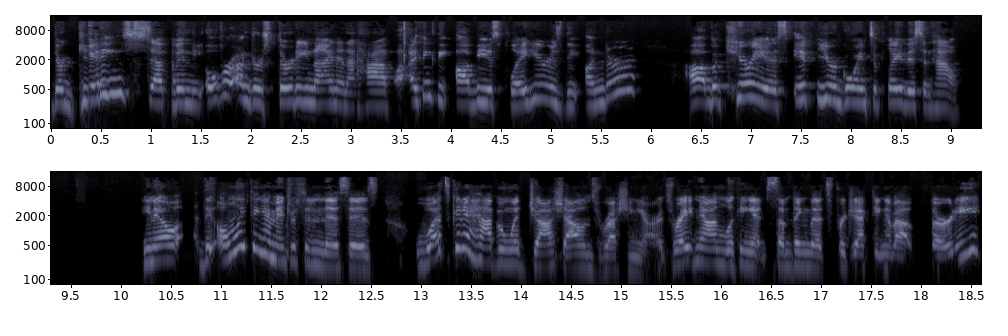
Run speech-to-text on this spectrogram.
They're getting seven. The over under is 39 and a half. I think the obvious play here is the under, uh, but curious if you're going to play this and how. You know, the only thing I'm interested in this is what's going to happen with Josh Allen's rushing yards? Right now, I'm looking at something that's projecting about 30.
